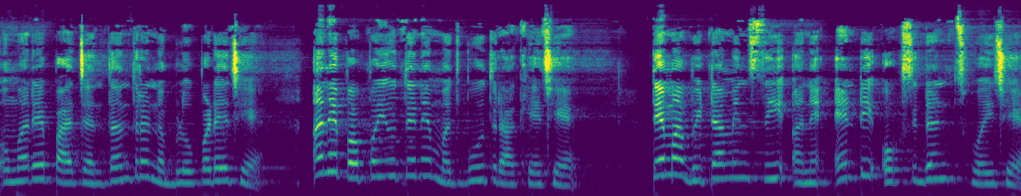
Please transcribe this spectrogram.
ઉંમરે પાચન તંત્ર નબળું પડે છે અને પપૈયું તેને મજબૂત રાખે છે. તેમાં વિટામિન સી અને એન્ટીઓક્સિડન્ટ્સ હોય છે,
